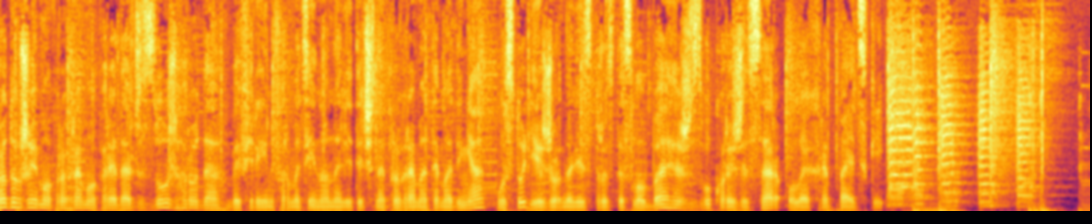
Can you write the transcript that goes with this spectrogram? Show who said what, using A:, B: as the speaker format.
A: Продовжуємо програму передач з Ужгорода. В ефірі інформаційно-аналітична програма Тема дня. У студії журналіст Ростислав Бегеш, звукорежисер Олег Репецький.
